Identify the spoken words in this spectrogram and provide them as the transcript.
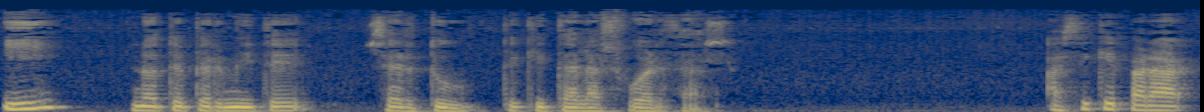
y no te permite ser tú, te quita las fuerzas. Así que para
